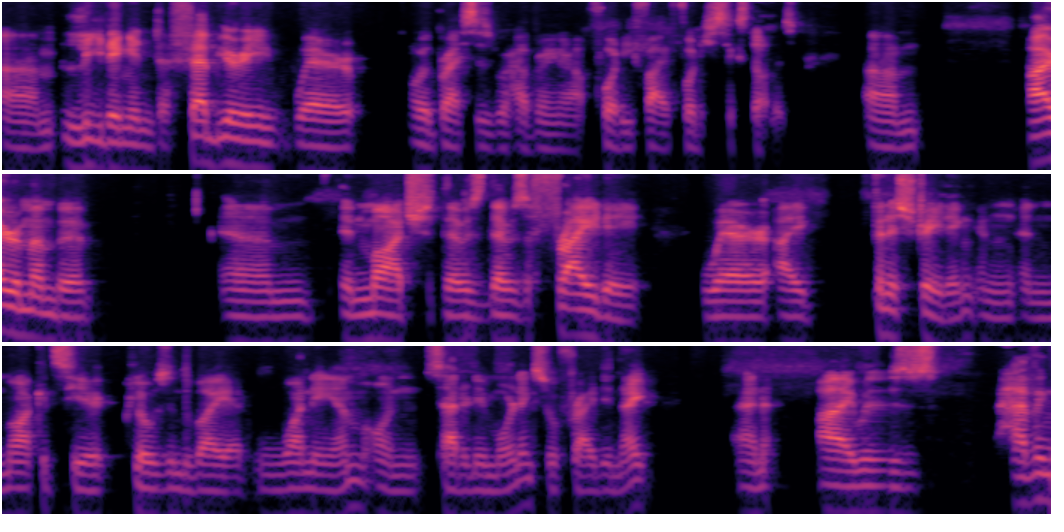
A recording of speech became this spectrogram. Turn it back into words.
um, leading into February, where oil prices were hovering around $45, $46. Um, I remember um, in March, there was, there was a Friday where I finished trading and, and markets here close in Dubai at 1 a.m. on Saturday morning, so Friday night. And I was having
